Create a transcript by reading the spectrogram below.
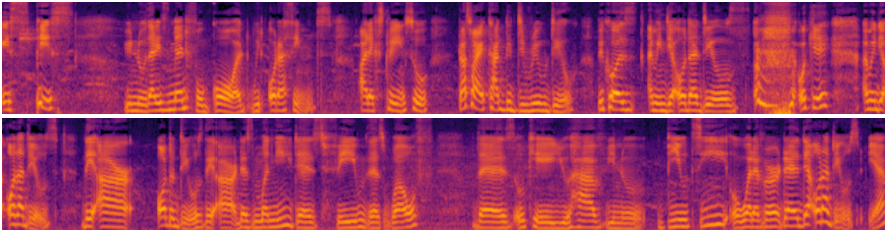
a space, you know, that is meant for God with other things. I'll explain. So that's why I tagged it the real deal. Because I mean there are other deals. okay? I mean there are other deals. They are other deals. They are there's money, there's fame, there's wealth, there's okay you have you know beauty or whatever. There, there are other deals yeah?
